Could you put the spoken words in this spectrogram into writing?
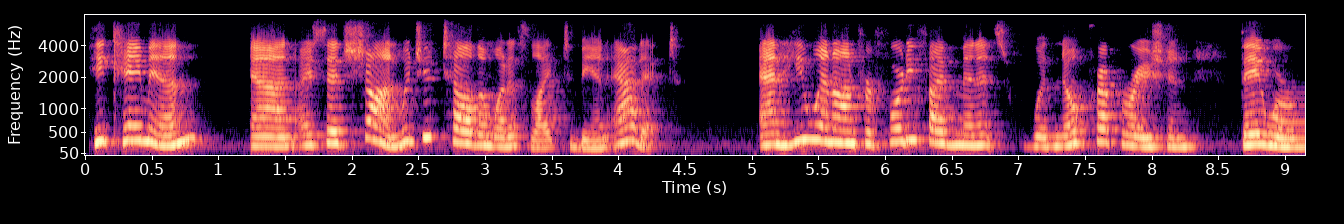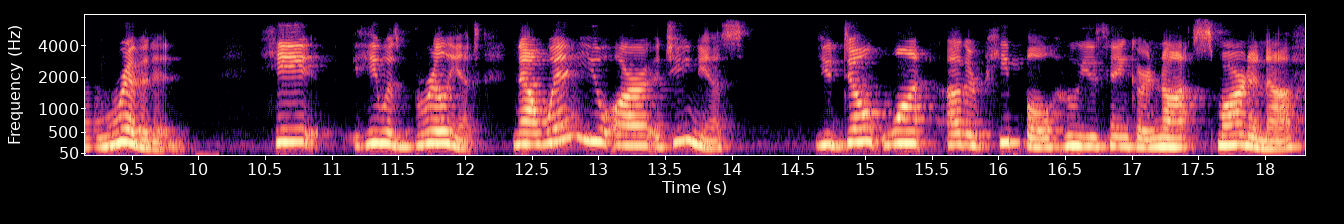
He came in and I said, Sean, would you tell them what it's like to be an addict? And he went on for 45 minutes with no preparation. They were riveted. He he was brilliant. Now, when you are a genius, you don't want other people who you think are not smart enough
